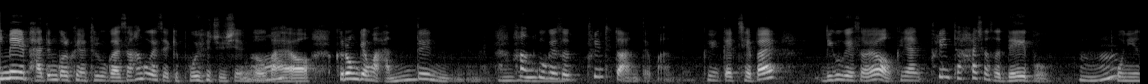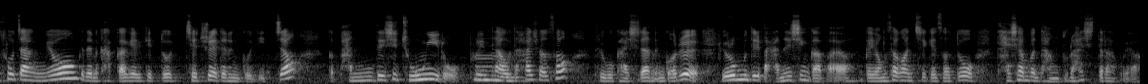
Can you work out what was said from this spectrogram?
이메일 받은 걸 그냥 들고 가서 한국에서 이렇게 보여주시는 거 어? 봐요. 그런 경우 안 되는 안 한국에서 프린트도 안 되고 안 돼. 그러니까 제발 미국에서요 그냥 프린트 하셔서 내부 음. 본인 소장용 그다음에 각각의 이렇게 또 제출해야 되는 곳 있죠. 그러니까 반드시 종이로 print out 음. 하셔서 들고 가시라는 거를 이런 분들이 많으신가 봐요. 그러니까 영사관 측에서도 다시 한번 당부를 하시더라고요.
